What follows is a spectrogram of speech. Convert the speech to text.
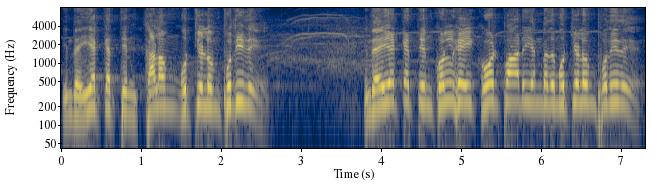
இந்த இயக்கத்தின் களம் முற்றிலும் புதிது. இந்த இயக்கத்தின் கொள்கை கோட்பாடு என்பது முற்றிலும் புதிது.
